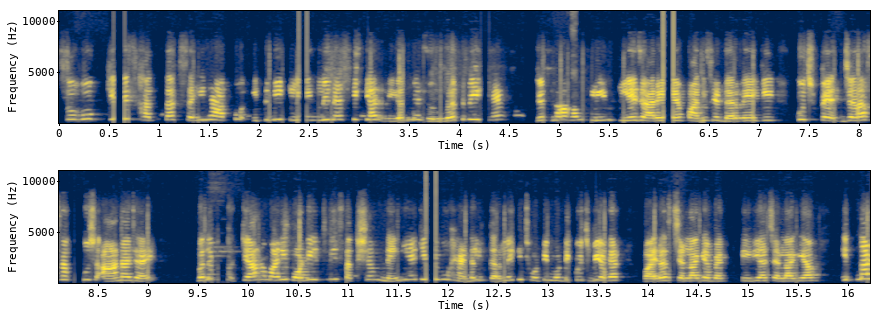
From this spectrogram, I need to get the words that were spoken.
सो so, वो किस हद तक सही है? आपको इतनी क्लीनलीनेस की क्या रियल में ज़रूरत भी है? जितना हम क्लीन किए जा रहे हैं पानी से डर रहे हैं कि कुछ जरा सा कुछ आ ना जाए। मतलब क्या हमारी बॉडी इतनी सक्षम नहीं है कि वो हैंडल कर ले कि छोटी मोटी कुछ भी अगर वायरस चला गया बैक्टीरिया चला गया इतना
